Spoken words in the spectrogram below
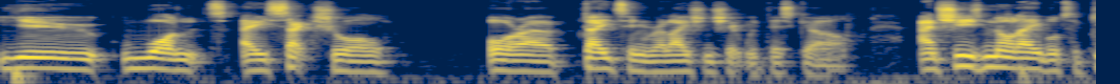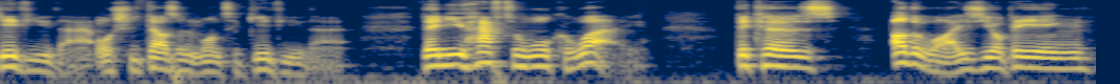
you want a sexual or a dating relationship with this girl, and she's not able to give you that or she doesn't want to give you that, then you have to walk away. Because otherwise you're being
